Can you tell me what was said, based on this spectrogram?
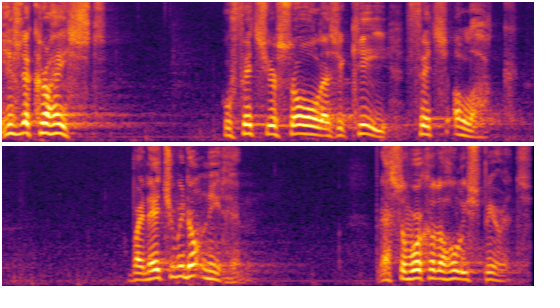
Is the Christ who fits your soul as a key fits a lock? By nature, we don't need him. But that's the work of the Holy Spirit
